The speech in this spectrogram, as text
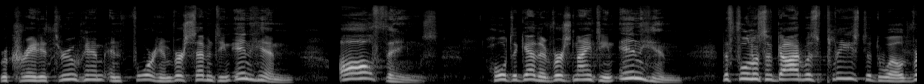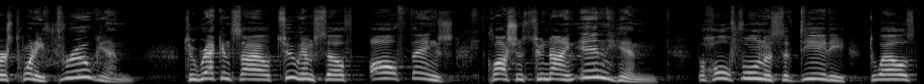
were created through him and for him. Verse 17, in him, all things hold together. Verse 19, in him, the fullness of God was pleased to dwell. Verse 20, through him, to reconcile to himself all things. Colossians 2 9, in him, the whole fullness of deity dwells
